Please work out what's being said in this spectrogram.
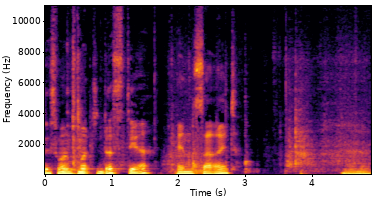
This one's much dustier inside. Um,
